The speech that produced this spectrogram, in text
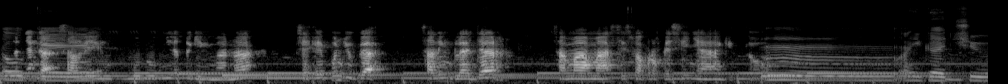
sebenarnya nggak saling gurui atau gimana. CE pun juga saling belajar sama mahasiswa profesinya gitu. Hmm, I got you.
